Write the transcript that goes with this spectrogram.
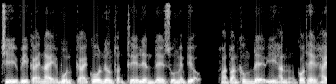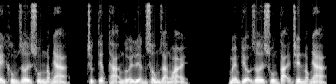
chỉ vì cái này bốn cái cô nương thuận thế liền để xuống mềm tiệu, hoàn toàn không để ý hắn có thể hay không rơi xuống nóc nhà, trực tiếp thả người liền xông ra ngoài. Mềm tiệu rơi xuống tại trên nóc nhà,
